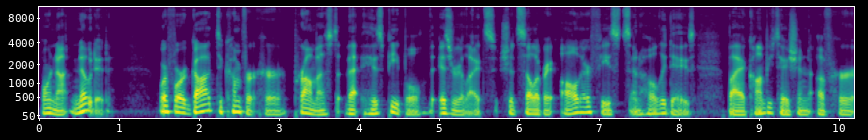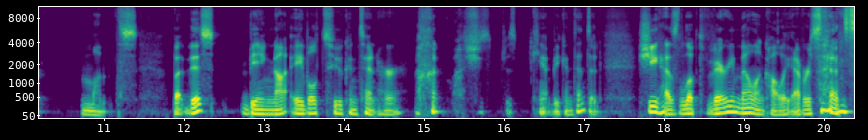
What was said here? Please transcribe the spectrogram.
or not noted. Wherefore God, to comfort her, promised that his people, the Israelites, should celebrate all their feasts and holy days by a computation of her months. But this being not able to content her, she just can't be contented. She has looked very melancholy ever since.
